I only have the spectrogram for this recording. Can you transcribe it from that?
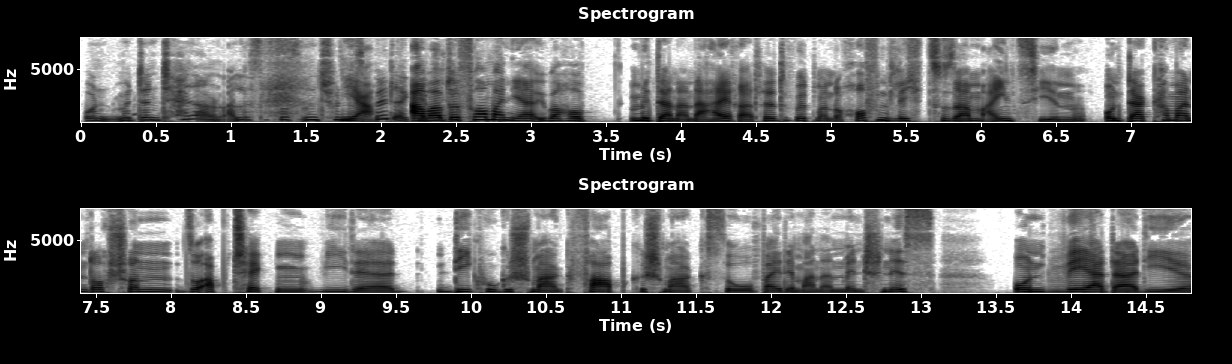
Und mit den Tellern und alles, dass das ein schönes ja, Bild ergibt. aber bevor man ja überhaupt miteinander heiratet, wird man doch hoffentlich zusammen einziehen. Und da kann man doch schon so abchecken, wie der Deko-Geschmack, Farbgeschmack so bei dem anderen Menschen ist. Und wer da die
